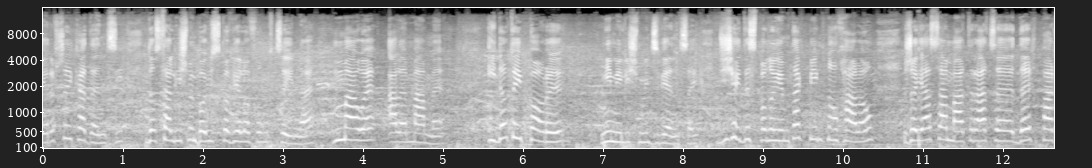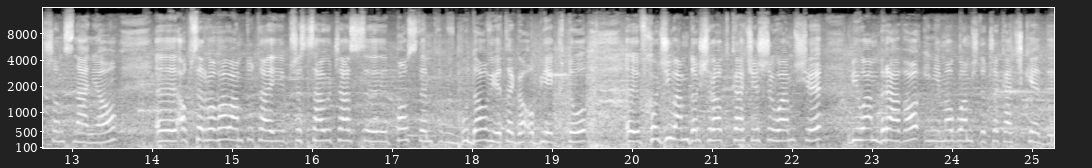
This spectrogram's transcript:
pierwszej kadencji dostaliśmy boisko wielofunkcyjne. Małe, ale mamy. I do tej pory nie mieliśmy nic więcej. Dzisiaj dysponujemy tak piękną halą, że ja sama tracę dech patrząc na nią. E, Obserwowałam tutaj przez cały czas e, postęp w budowie tego obiektu. E, Wchodziłam do środka, cieszyłam się, biłam brawo i nie mogłam się doczekać kiedy.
